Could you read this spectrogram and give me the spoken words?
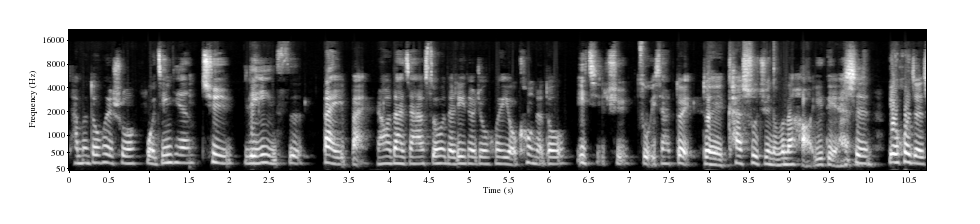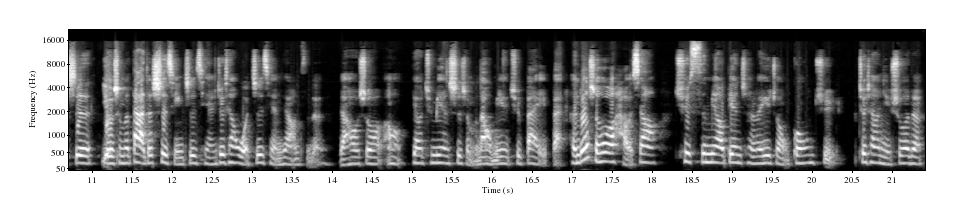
他们都会说：“我今天去灵隐寺拜一拜，然后大家所有的 leader 就会有空的都一起去组一下队。对，看数据能不能好一点。是，又或者是有什么大的事情之前，就像我之前这样子的，然后说，嗯，要去面试什么，那我们也去拜一拜。很多时候好像去寺庙变成了一种工具。就像你说的，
